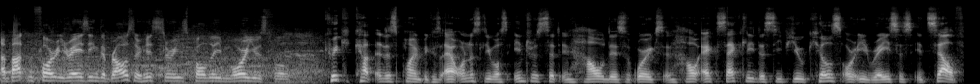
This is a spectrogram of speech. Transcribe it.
a button for erasing the browser history is probably more useful. Quick cut at this point because I honestly was interested in how this works and how exactly the CPU kills or erases itself.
